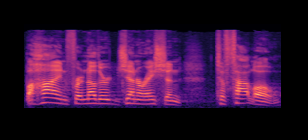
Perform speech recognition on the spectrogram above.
behind for another generation to follow?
